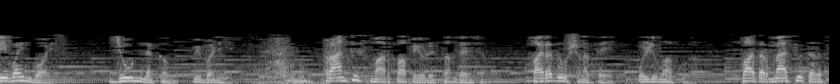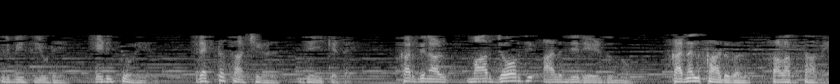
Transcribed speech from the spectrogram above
ഡിവൈൻ വോയ്സ് ജൂൺ ലക്കം വിപണിയിൽ. ഫ്രാൻസിസ് മാർപ്പാപ്പയുടെ സന്ദേശം പരദൂഷണത്തെ ഒഴിവാക്കുക. ഫാദർ മാത്യു തടത്തിൽ വീസിയുടെ എഡിറ്റോറിയൽ രക്തസാക്ഷികൾ ജയിക്കട്ടെ. കർദിനാൾ മാർ ജോർജ് ആലഞ്ചേരി എഴുതുന്നു കനൽക്കാടുകൾ തളർത്താതെ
